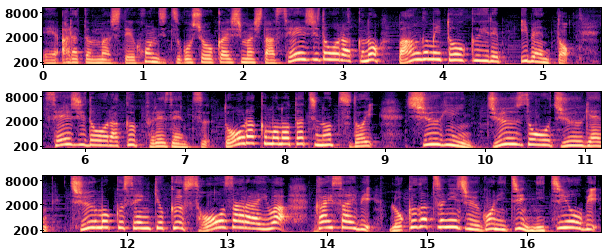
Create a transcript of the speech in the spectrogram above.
えー改めまして本日ご紹介しました政治道楽の番組トークイレイベント。政治道楽プレゼンツ道楽者たちの集い。衆議院10増10減注目選挙区総ざらいは開催日6月25日日曜日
